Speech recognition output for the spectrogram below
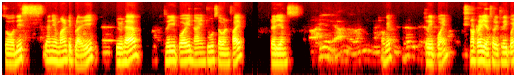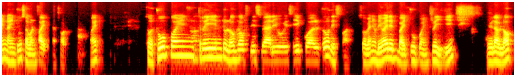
So this when you multiply, you will have 3.9275 radians. Okay, 3 point, not radians, sorry, 3.9275. That's all, right? So 2.3 into log of this value is equal to this one. So when you divide it by 2.3, you will have log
